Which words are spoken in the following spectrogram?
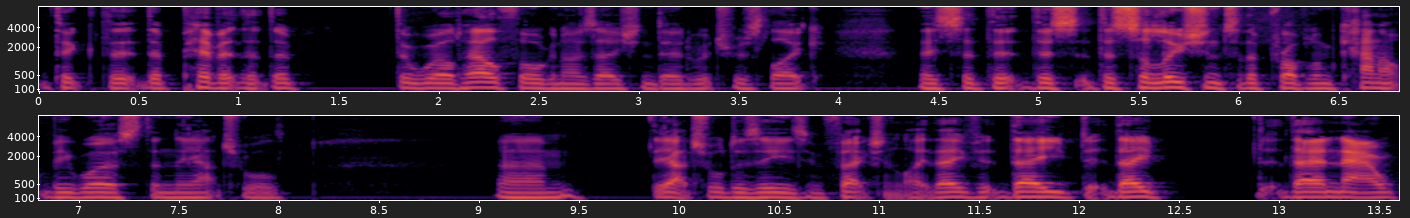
the the, the pivot that the the World Health Organization did, which was like they said that this the solution to the problem cannot be worse than the actual um the actual disease infection. Like they've they they they're now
